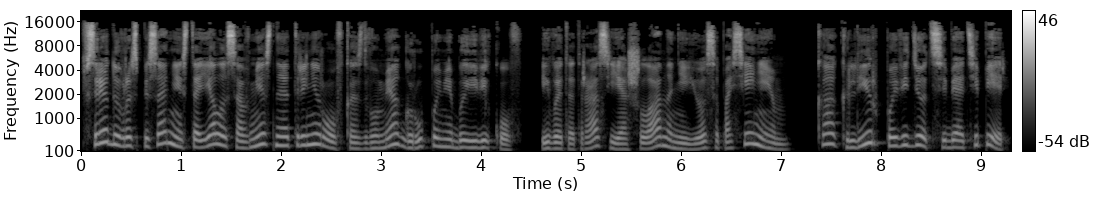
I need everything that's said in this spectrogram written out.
В среду в расписании стояла совместная тренировка с двумя группами боевиков. И в этот раз я шла на нее с опасением. Как Лир поведет себя теперь?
